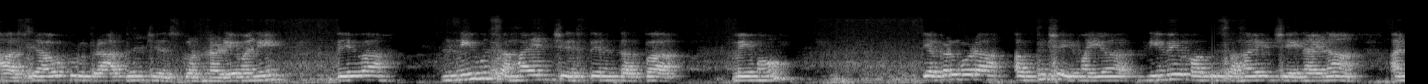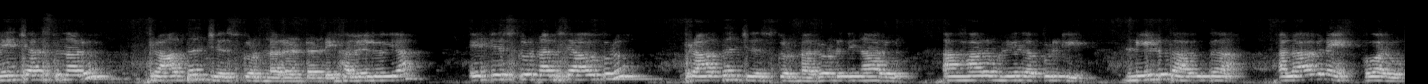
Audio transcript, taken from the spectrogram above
ఆ సేవకుడు ప్రార్థన చేసుకుంటున్నాడు. ఏమని? దేవా నీవు సహాయం చేస్తేనే తప్ప మేము ఎక్కడ కూడా అప్పు చేయమయ్యా. నీవే మాకు సహాయం చేయనాయనా అని ఏం చేస్తున్నారు? ప్రార్థన చేసుకుంటున్నారంటండి. హల్లెలూయ. ఏం చేసుకుంటున్నారు సేవకుడు ప్రార్థన చేసుకుంటున్నారు రెండు దినాలు ఆహారం లేదు నీళ్ళు తాగుతా. అలాగనే వారు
